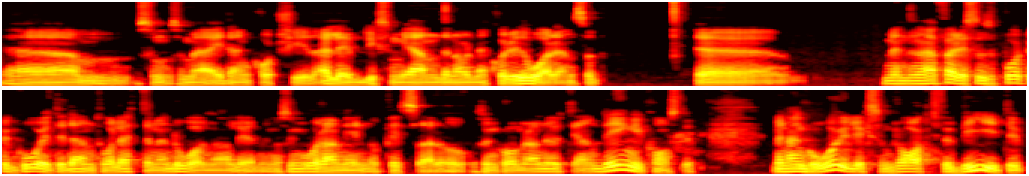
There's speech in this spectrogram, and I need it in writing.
Ehm, som, som är i den kortsidan, eller liksom i änden av den här korridoren. Så, uh, men den här Färjestad-supporten går ju till den toaletten ändå av någon anledning och sen går han in och pissar och, och sen kommer han ut igen. Det är inget konstigt. Men han går ju liksom rakt förbi typ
